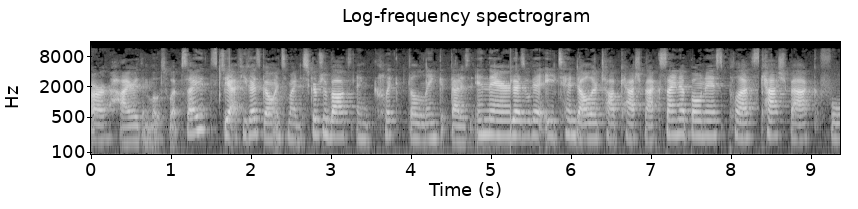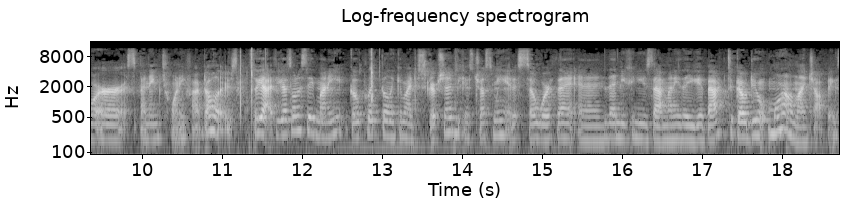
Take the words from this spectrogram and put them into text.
are higher than most websites. So yeah if you guys go into my description box and click the link that is in there you guys will get a $10 top cashback sign up bonus plus cashback for spending $25 so yeah if you guys want to save money go click click the link in my description because trust me, it is so worth it. And then you can use that money that you get back to go do more online shopping.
